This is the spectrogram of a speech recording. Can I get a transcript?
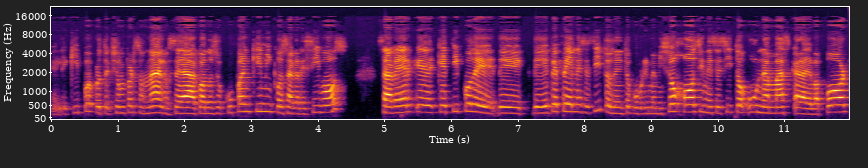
el equipo de protección personal, o sea, cuando se ocupan químicos agresivos, saber qué, qué tipo de, de, de EPP necesito, si necesito cubrirme mis ojos, si necesito una máscara de vapor,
